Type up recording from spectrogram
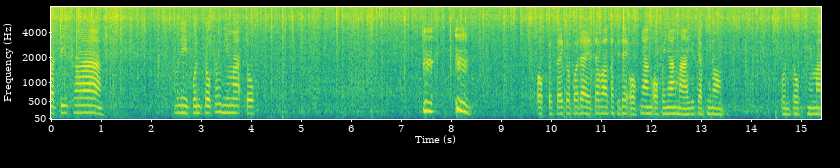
วัสดีค่ะวันนี้ฝนตกทั้งหิมะตก ออกไปใส่ก็บ่ได้ แต่ว่าก็สิได้ออกย่างออกไปย่างหมาอยู่จับพี่น้องฝนตกหิมะ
